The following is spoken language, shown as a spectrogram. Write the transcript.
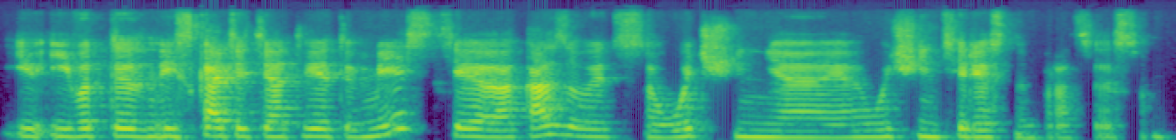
и, и вот искать эти ответы вместе оказывается очень, очень интересным процессом.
